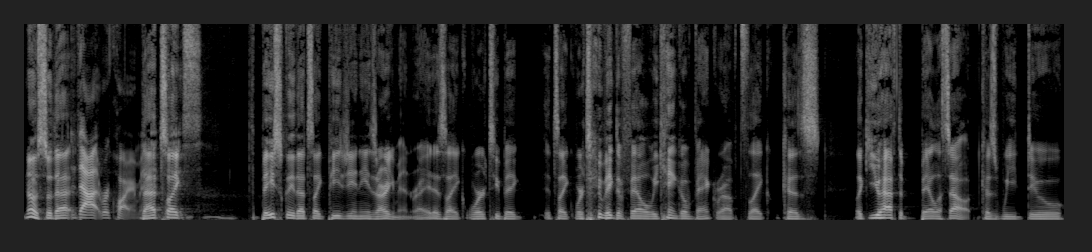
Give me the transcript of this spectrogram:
no, so that that requirement. That's like- basically that's like PG&E's argument, right? It's like we're too big. It's like we're too big to fail. We can't go bankrupt, like because like you have to bail us out because we do.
